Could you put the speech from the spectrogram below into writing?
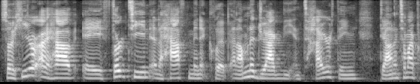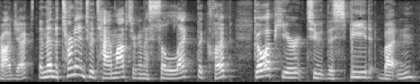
So here I have a 13 and a half minute clip and I'm gonna drag the entire thing down into my project. And then to turn it into a time lapse, you're gonna select the clip, go up here to the speed button,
